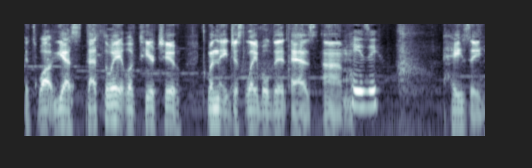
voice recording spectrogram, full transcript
It's wild. Yes, that's the way it looked here too, when they just labeled it as um, Hazy. hazy.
